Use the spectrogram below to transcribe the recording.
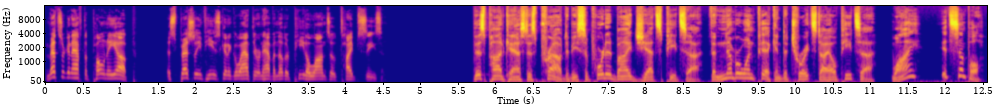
Mets are going to have to pony up, especially if he's going to go out there and have another Pete Alonso type season. This podcast is proud to be supported by Jets Pizza, the number one pick in Detroit style pizza. Why? It's simple.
